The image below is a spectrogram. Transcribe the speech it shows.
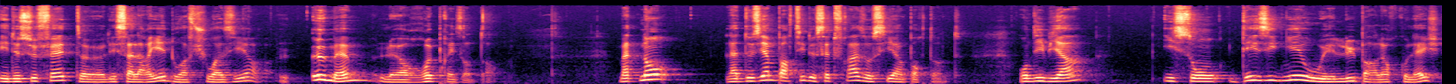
Et de ce fait, euh, les salariés doivent choisir eux-mêmes leurs représentants. Maintenant, la deuxième partie de cette phrase aussi importante. On dit bien, ils sont désignés ou élus par leur collège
